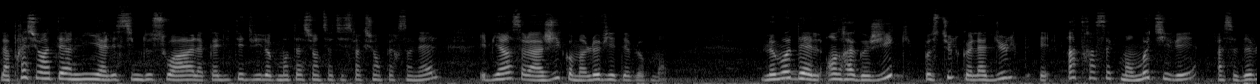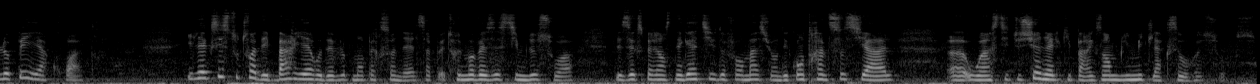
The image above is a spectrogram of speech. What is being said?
La pression interne liée à l'estime de soi, à la qualité de vie, l'augmentation de satisfaction personnelle, eh bien, cela agit comme un levier de développement. Le modèle andragogique postule que l'adulte est intrinsèquement motivé à se développer et à croître. Il existe toutefois des barrières au développement personnel. Ça peut être une mauvaise estime de soi, des expériences négatives de formation, des contraintes sociales euh, ou institutionnelles qui, par exemple, limitent l'accès aux ressources.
